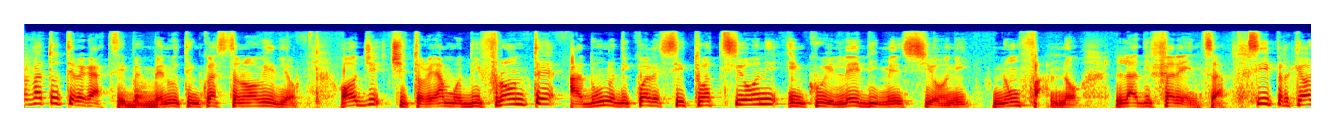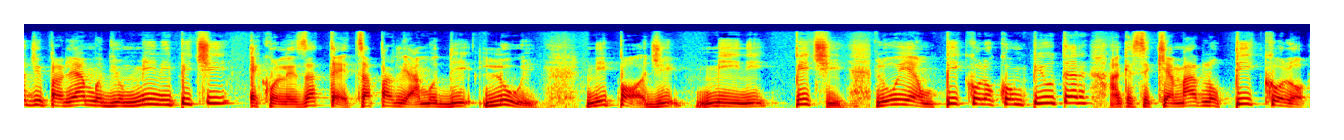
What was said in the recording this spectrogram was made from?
Salve a tutti ragazzi, benvenuti in questo nuovo video. Oggi ci troviamo di fronte ad una di quelle situazioni in cui le dimensioni non fanno la differenza. Sì, perché oggi parliamo di un mini PC e con l'esattezza parliamo di lui, Nipoji Mini PC. Lui è un piccolo computer, anche se chiamarlo piccolo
